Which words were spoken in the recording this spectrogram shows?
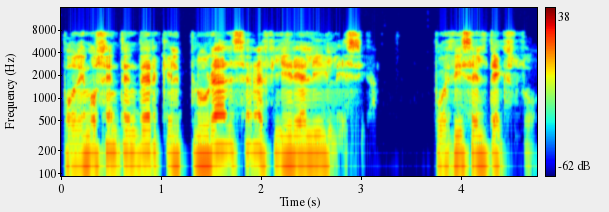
podemos entender que el plural se refiere a la iglesia, pues dice el texto,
